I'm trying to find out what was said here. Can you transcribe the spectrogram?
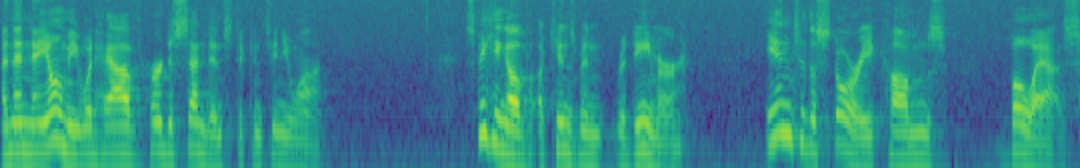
And then Naomi would have her descendants to continue on. Speaking of a kinsman redeemer, into the story comes Boaz.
